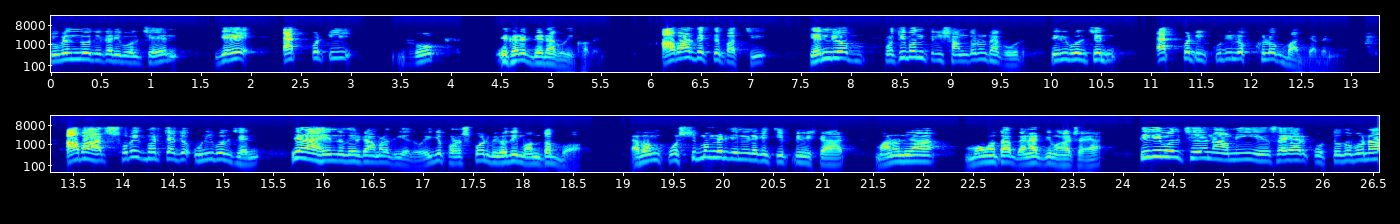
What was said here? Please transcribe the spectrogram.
শুভেন্দু অধিকারী বলছেন যে এক কোটি লোক এখানে বেনাগরিক হবেন। আবার দেখতে পাচ্ছি কেন্দ্রীয় প্রতিমন্ত্রী শান্তনু ঠাকুর, তিনি বলছেন, এক কোটি কুড়ি লক্ষ লোক বাদ যাবেন। আবার শ্রমিক ভট্টাচার্য, উনি বলছেন, যে না, হিন্দুদেরকে আমরা দিয়ে দেবো। এই যে পরস্পর বিরোধী মন্তব্য এবং পশ্চিমবঙ্গের যিনি নাকি চিফ মিনিস্টার, মাননীয়া মমতা ব্যানার্জি মহাশয়া, তিনি বলছেন, আমি এসআইআর করতে দেবো না,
